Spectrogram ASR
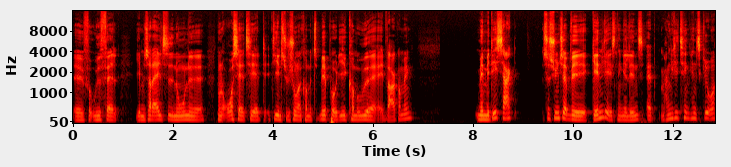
øh, for udfald, jamen så er der altid nogle, øh, nogle årsager til, at de institutioner er kommet med på, at de ikke kommer ud af et vakuum. Ikke? Men med det sagt, så synes jeg ved genlæsning af Lens, at mange af de ting, han skriver,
